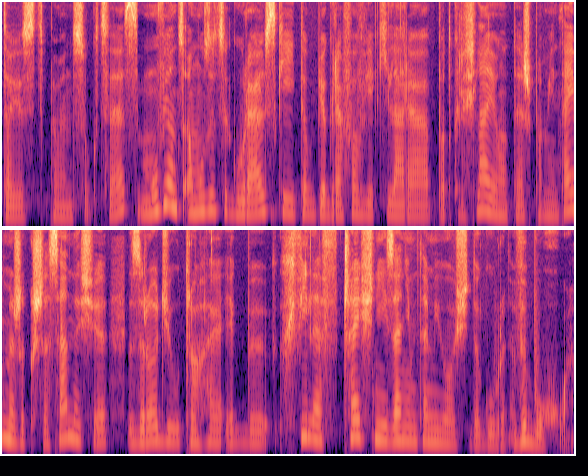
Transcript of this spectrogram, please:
to jest pełen sukces. Mówiąc o muzyce góralskiej, to biografowie Killara podkreślają też, pamiętajmy, że Krzesany się zrodził trochę jakby chwilę wcześniej, zanim ta miłość do gór wybuchła,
